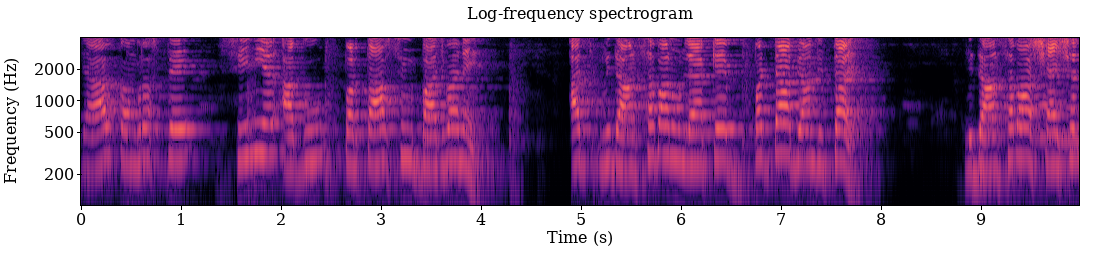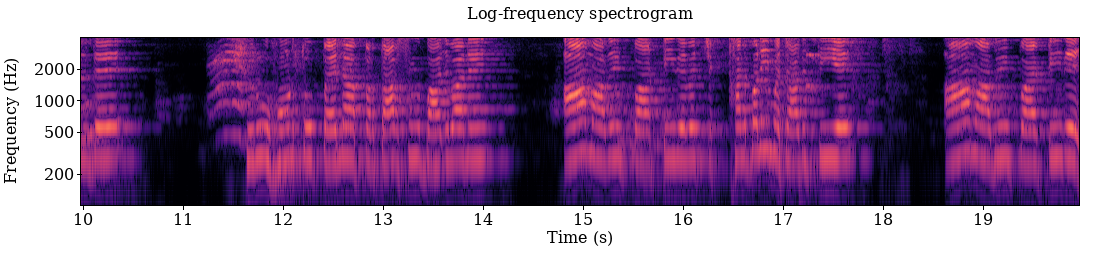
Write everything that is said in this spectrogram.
ਪੰਜਾਬ ਕਾਂਗਰਸ ਦੇ ਸੀਨੀਅਰ ਆਗੂ ਪ੍ਰਤਾਪ ਸਿੰਘ ਬਾਜਵਾ ਨੇ ਅੱਜ ਵਿਧਾਨ ਸਭਾ ਨੂੰ ਲੈ ਕੇ ਵੱਡਾ ਬਿਆਨ ਦਿੱਤਾ ਹੈ। ਵਿਧਾਨ ਸਭਾ ਸੈਸ਼ਨ ਦੇ ਸ਼ੁਰੂ ਹੋਣ ਤੋਂ ਪਹਿਲਾਂ ਪ੍ਰਤਾਪ ਸਿੰਘ ਬਾਜਵਾ ਨੇ ਆਮ ਆਦਮੀ ਪਾਰਟੀ ਦੇ ਵਿੱਚ ਖਲਬਲੀ ਮਚਾ ਦਿੱਤੀ ਹੈ ਆਮ ਆਦਮੀ ਪਾਰਟੀ ਦੇ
